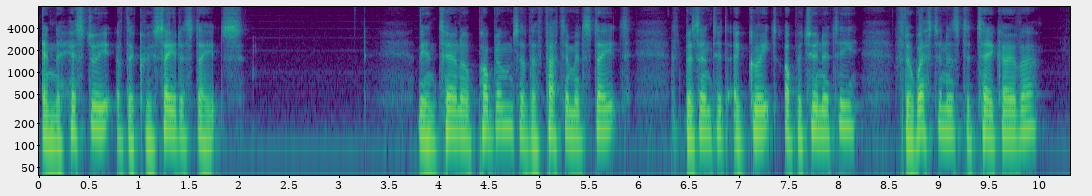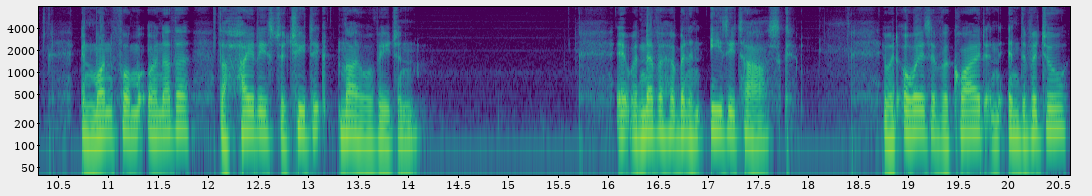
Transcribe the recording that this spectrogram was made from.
in the history of the Crusader states. The internal problems of the Fatimid state had presented a great opportunity for the Westerners to take over, in one form or another, the highly strategic Nile region. It would never have been an easy task. It would always have required an individual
